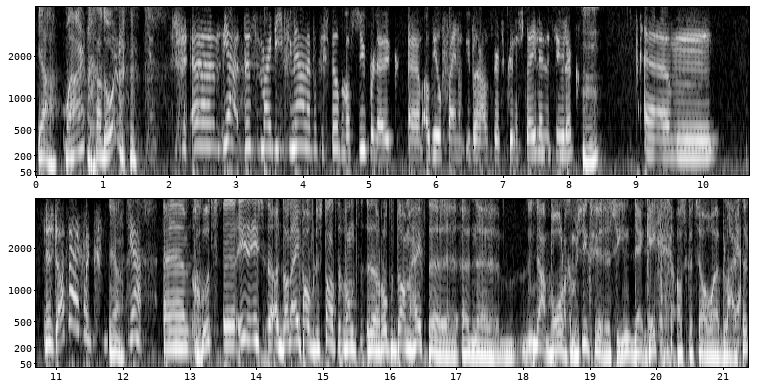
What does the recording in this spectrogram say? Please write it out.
ja, maar ga door. Ehm, ja, dus, maar die finale heb ik gespeeld. Dat was superleuk. Ehm ook heel fijn om überhaupt weer te kunnen spelen natuurlijk. Ehm, dus dat eigenlijk. Ja. Ja. Ehm, goed, Eh, is, dan even over de stad. Want eh, Rotterdam heeft eh, een eh, ja, behoorlijke muziekscene, denk ik. Als ik het zo eh, beluister.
